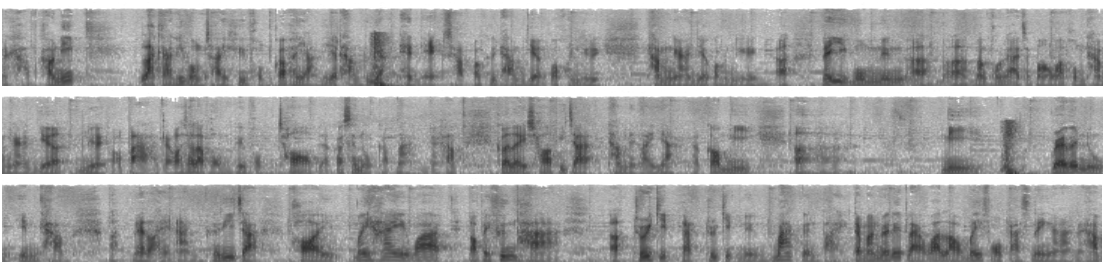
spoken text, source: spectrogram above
นะครับคราวนี้ หลักการที่ผมใช้คือผมก็พยายามที่จะทำทุกอย่าง 10x ครับก็คือทำเยอะกว่าคนอื่นทำงานเยอะกว่าคนอื่น ในอีกมุมหนึงเอ่อเอ่อบางคนก็อาจจะมองว่าผมทำงานเยอะเหนื่อยเปล่าๆแต่ว่าสำหรับผมคือผมชอบแล้วก็สนุกกับมันนะครับก็เลยชอบที่จะทำหลายๆอย่าง แล้วก็มีมี revenue income หลายๆ อัน เพื่อที่จะคอยไม่ให้ว่าเราไปพึ่งพาธุรกิจใดธุรกิจหนึ่งมากเกินไป แต่มันไม่ได้แปลว่าเราไม่โฟกัสในงานนะครับ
